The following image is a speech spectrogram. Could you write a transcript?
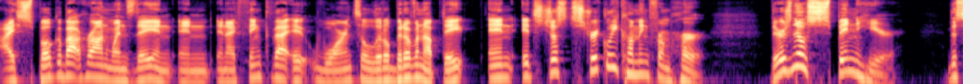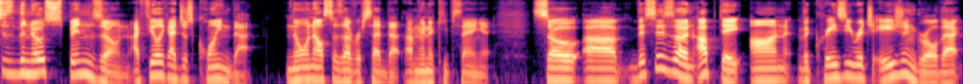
I spoke about her on Wednesday, and and and I think that it warrants a little bit of an update. And it's just strictly coming from her. There's no spin here. This is the no spin zone. I feel like I just coined that. No one else has ever said that. I'm going to keep saying it. So, uh, this is an update on the crazy rich Asian girl that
